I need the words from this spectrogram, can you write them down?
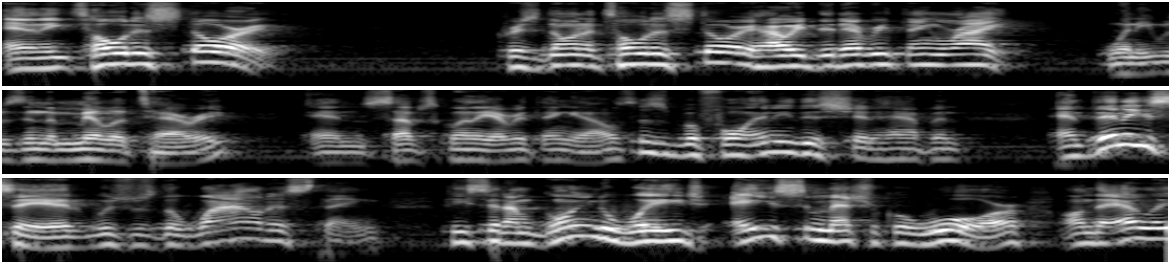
and he told his story. Chris Dorner told his story how he did everything right when he was in the military and subsequently everything else. This is before any of this shit happened. And then he said, which was the wildest thing, he said, I'm going to wage asymmetrical war on the LA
